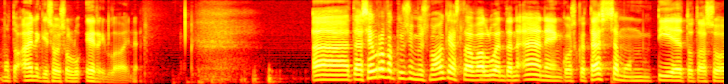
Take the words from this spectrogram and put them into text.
mutta ainakin se olisi ollut erilainen. Tämä seuraava kysymys, mä oikeastaan vaan luen tämän ääneen, koska tässä mun tietotaso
